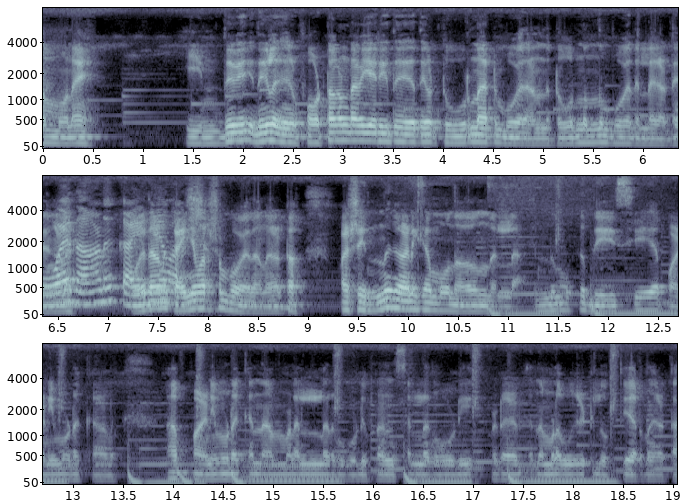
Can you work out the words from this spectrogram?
മോനെ. ഇത് നിങ്ങൾ ഫോട്ടോ കണ്ട വിചാരി ഇത് ഏതോ ടൂറിനായിട്ടും പോയതാണ് ടൂറിനൊന്നും പോയതല്ല കേട്ടോ പോയതാണ് കഴിഞ്ഞ വർഷം. പോയതാണ് കേട്ടോ. പക്ഷെ ഇന്ന് കാണിക്കാൻ പോകുന്നത് അതൊന്നല്ല. ഇന്ന് നമുക്ക് ദേശീയ പണിമുടക്കാണ്. ആ പണിമുടക്ക് നമ്മളെല്ലാവരും കൂടി ഫ്രണ്ട്സ് എല്ലാം കൂടി ഇവിടെ നമ്മളെ വീട്ടിൽ ഒത്തുചേർന്ന് കേട്ടോ.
